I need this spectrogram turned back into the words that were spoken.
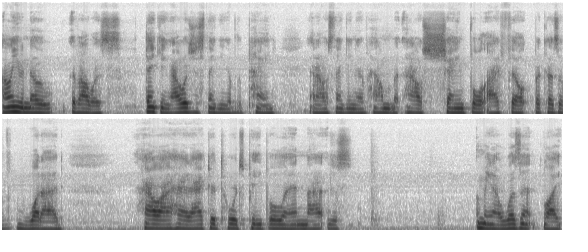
I don't even know if I was thinking. I was just thinking of the pain, and I was thinking of how how shameful I felt because of what I'd, how I had acted towards people, and I just. I mean, I wasn't like.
